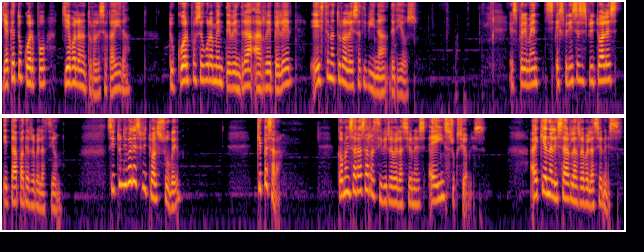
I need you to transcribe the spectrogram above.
ya que tu cuerpo lleva la naturaleza caída. Tu cuerpo seguramente vendrá a repeler esta naturaleza divina de Dios. experiencias espirituales, etapa de revelación. Si tu nivel espiritual sube, ¿qué pasará? Comenzarás a recibir revelaciones e instrucciones. Hay que analizar las revelaciones.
